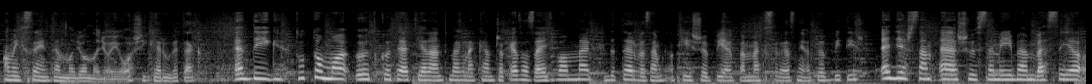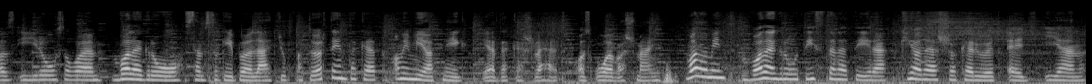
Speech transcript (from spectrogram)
amik szerintem nagyon-nagyon jól sikerültek. Eddig tudtommal 5 kötet jelent meg, nekem csak ez az egy van meg, de tervezem a későbbiekben megszerezni a többit is. Egyes szám első személyben beszél az író, szóval Valegro szemszögéből látjuk a történteket, ami miatt még érdekes lehet az olvasmány. Valamint Valegro tiszteletére kiadásra került egy ilyen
